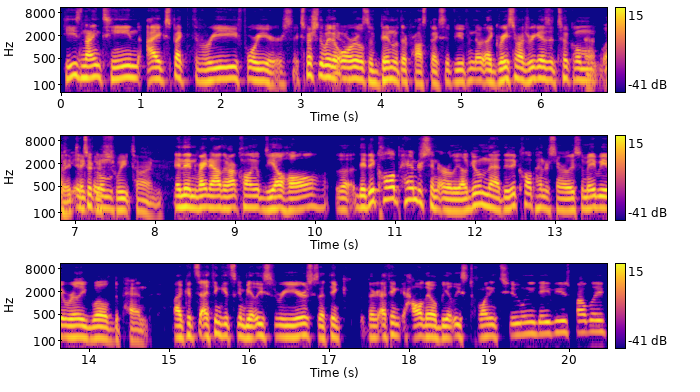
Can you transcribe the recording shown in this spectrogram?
He's 19. I expect three, four years, especially the way the yeah. Orioles have been with their prospects. If you've know, like Grayson Rodriguez, it took them yeah, like it took them sweet time. And then right now they're not calling up DL Hall. They did call up Henderson early. I'll give them that. They did call up Henderson early, so maybe it really will depend. I could. I think it's going to be at least three years because I think they're. I think Holliday will be at least 22 when he debuts, probably.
